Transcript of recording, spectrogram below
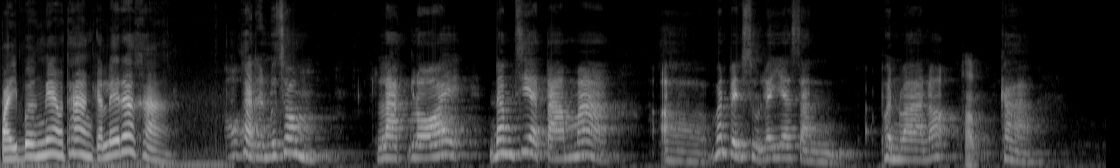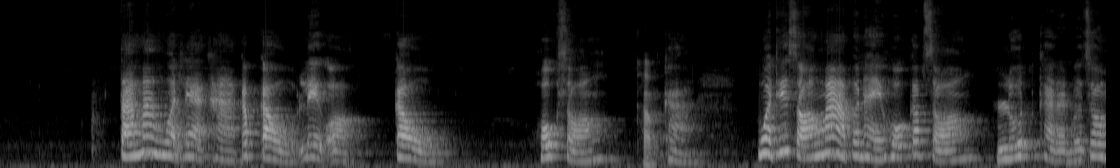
ไปเบิ่งแนวทางกันเลยเด้อค่ะ เอาค่ะท่านผู้ชม หลักร้อยน้ำเชี่ยตามมาเอ่อมันเป็นสุรยาสันเพิ่นว่าเนาะครับ ค่ะ ตามมางวดแรกหากับเก่าเลขออกเก่าหกสองครับค่ะ งวดที่สองมาเพิ่นให้หกกับสองลุดค่ะท่านผู้ชม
